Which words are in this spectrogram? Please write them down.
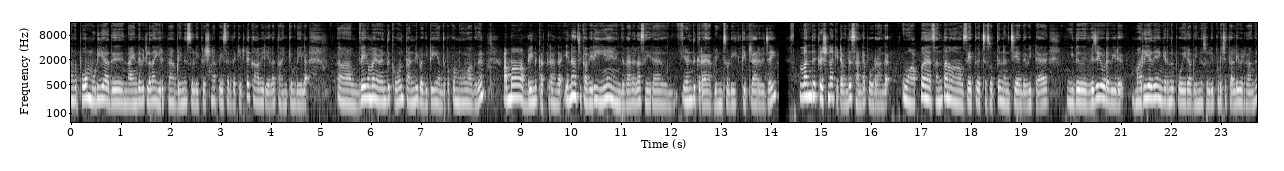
அங்கே போக முடியாது. நான் இந்த வீட்டில் தான் இருப்பேன் அப்படின்னு சொல்லி கிருஷ்ணா பேசுகிறத கேட்டுட்டு காவேரியால் தாங்கிக்க முடியல. வேகமாக எழுந்துக்கவும் தண்ணி பகிட்டி அந்த பக்கம் மூவ் ஆகுது. அம்மா அப்படின்னு கத்துறாங்க. என்னாச்சு காவேரி? ஏன் இந்த வேலையெல்லாம் செய்கிற எழுந்துக்கிற அப்படின்னு சொல்லி திட்டுறாரு விஜய். வந்து கிருஷ்ணா கிட்ட வந்து சண்டை போடுறாங்க. உன் அப்பா சந்தானம் சேர்த்து வச்ச சொத்துன்னு நினச்சி அந்த வீட்டை இது விஜயோட வீடு மரியாதையாக இங்கேருந்து போயிரு அப்படின்னு சொல்லி பிடிச்சி தள்ளி விடுறாங்க.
